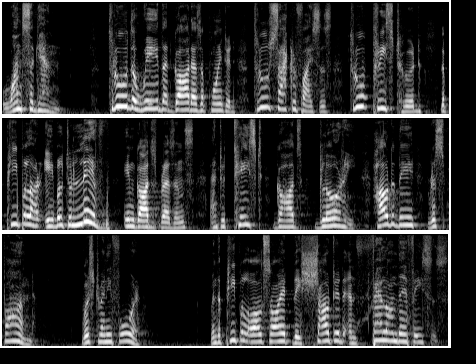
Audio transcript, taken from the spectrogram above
once again through the way that God has appointed, through sacrifices, through priesthood, the people are able to live in God's presence and to taste God's glory. How do they respond? Verse 24 When the people all saw it, they shouted and fell on their faces.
